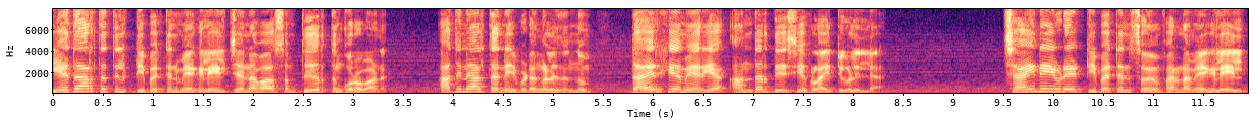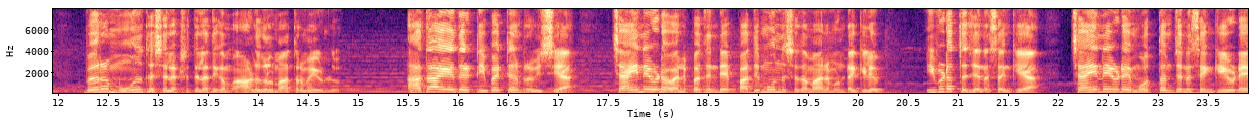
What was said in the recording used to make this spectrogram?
യഥാർത്ഥത്തിൽ ടിബറ്റൻ മേഖലയിൽ ജനവാസം തീർത്തും കുറവാണ്. അതിനാൽ തന്നെ ഇവിടങ്ങളിൽ നിന്നും ദൈർഘ്യമേറിയ അന്തർദേശീയ ഫ്ലൈറ്റുകളില്ല. ചൈനയുടെ ടിബറ്റൻ സ്വയംഭരണ മേഖലയിൽ വെറും മൂന്ന് ദശലക്ഷത്തിലധികം ആളുകൾ മാത്രമേ ഉള്ളൂ അതായത് ടിബറ്റൻ പ്രവിശ്യ ചൈനയുടെ വലുപ്പത്തിന്റെ പതിമൂന്ന് ശതമാനം ഉണ്ടെങ്കിലും ഇവിടുത്തെ ജനസംഖ്യ ചൈനയുടെ മൊത്തം ജനസംഖ്യയുടെ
